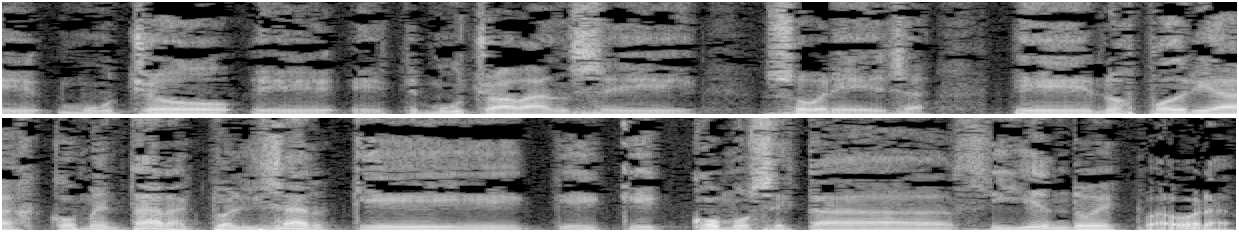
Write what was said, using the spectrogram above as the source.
eh, mucho eh, este, mucho avance sobre ella. Eh, ¿Nos podrías comentar, actualizar qué, qué- qué- cómo se está siguiendo esto ahora?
